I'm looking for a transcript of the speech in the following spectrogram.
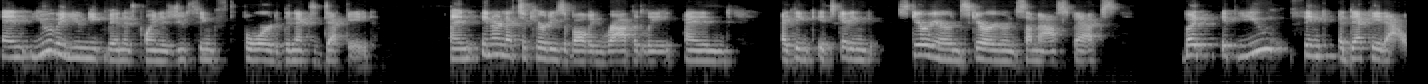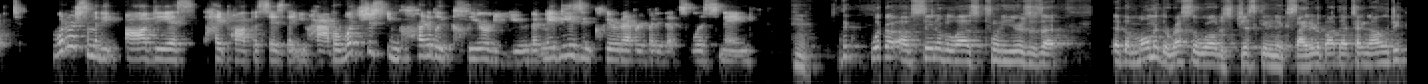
And you have a unique vantage point as you think forward the next decade and internet security is evolving rapidly and I think it's getting scarier and scarier in some aspects. But if you think a decade out, what are some of the obvious hypotheses that you have, or what's just incredibly clear to you that maybe isn't clear to everybody that's listening? Hmm. I think what I've seen over the last 20 years is that at the moment the rest of the world is just getting excited about that technology,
